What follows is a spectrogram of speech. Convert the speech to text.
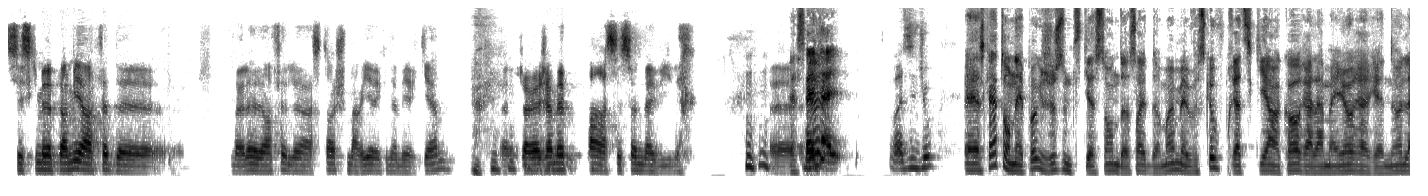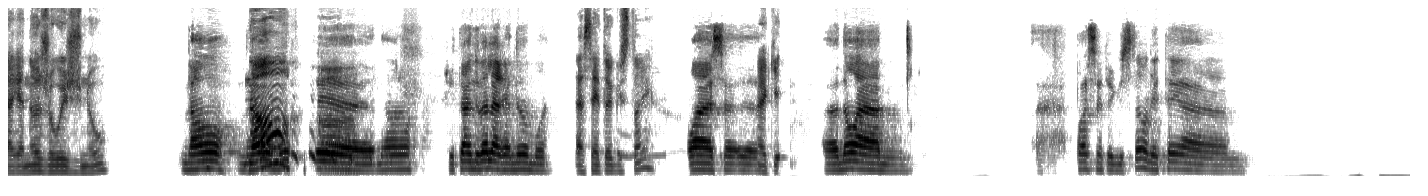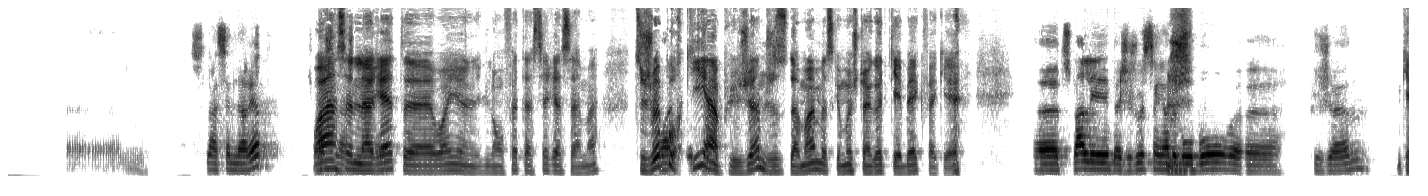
C'est ce qui m'a permis, en fait, de. Ben là, en fait, là, à ce temps, je suis marié avec une Américaine. Euh, J'aurais jamais pensé ça de ma vie. Euh, Ben, que- Vas-y, Joe. Est-ce qu'à ton époque, juste une petite question de site de même, mais est-ce que vous pratiquiez encore à la meilleure arena, l'arena Joey Juno, non, non, Non? c'était, euh, non, non. J'étais à Nouvelle Arena, moi. à Saint-Augustin? Ouais, ça, euh, OK. Euh, non, à, à- pas à Saint-Augustin, on était à. euh, sur l'ancienne Lorette? Que c'est Seine-Lorette, euh, ouais, ils l'ont fait assez récemment. Tu jouais Ouais, pour c'est qui en plus jeune, juste de même, parce que moi, je suis un gars de Québec, fait que. Euh, tu parles, ben, j'ai joué Seigneur de Beaubourg euh, plus jeune. OK.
